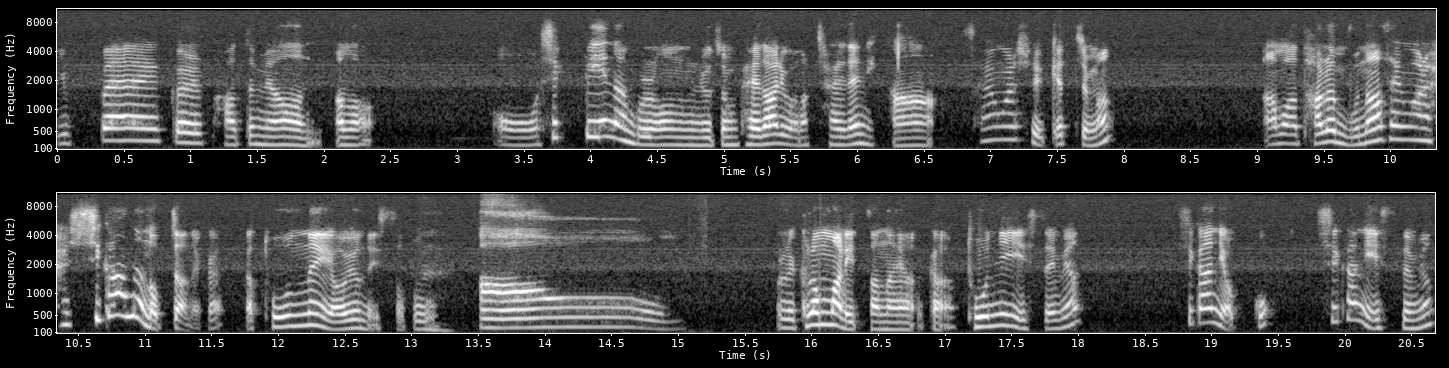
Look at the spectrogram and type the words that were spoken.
600을 받으면 아마 어, 식비는 물론 요즘 배달이 워낙 잘 되니까 사용할 수 있겠지만 아마 다른 문화 생활을 할 시간은 없지 않을까요? 그러니까 돈의 여유는 있어도 음. 아 원래 그런 말이 있잖아요. 그러니까 돈이 있으면 시간이 없고 시간이 있으면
